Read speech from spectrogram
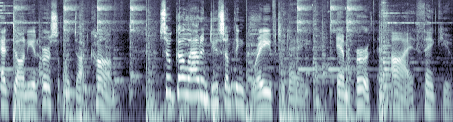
at donnieandursula.com. So go out and do something brave today. M. Earth and I thank you.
